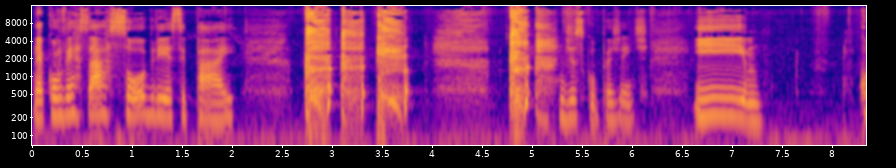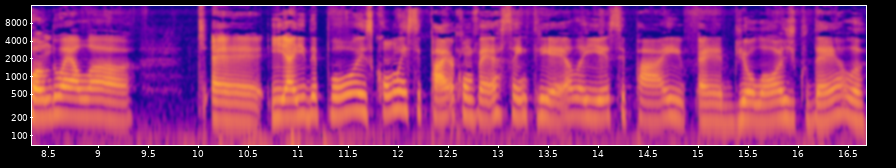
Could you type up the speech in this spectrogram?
né, conversar sobre esse pai. Desculpa, gente. E quando ela é, e aí depois, com esse pai, a conversa entre ela e esse pai é, biológico dela,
